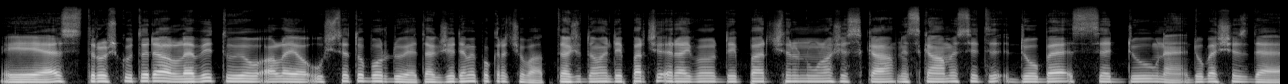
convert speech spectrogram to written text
Yes, trošku teda levitujou, ale jo, už se to borduje, takže jdeme pokračovat. Takže dáme Departure Arrival, Departure 06, dneska máme si dobe 7, ne, dobe 6D.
